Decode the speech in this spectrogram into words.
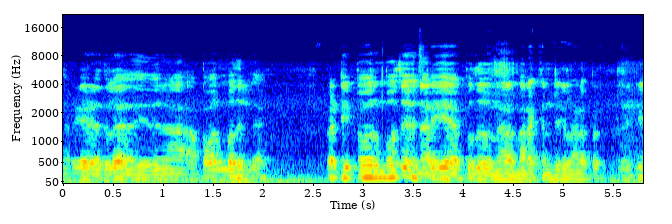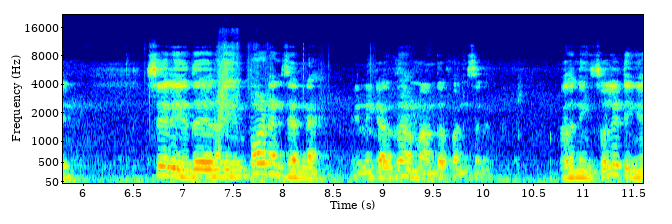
நிறைய இடத்துல இது நான் அப்போ வரும்போது இல்லை. பட் இப்போ வரும்போது நிறைய புது மரக்கன்றுகள் நடப்பட்டுருக்கு. சரி இது என்னுடைய இம்பார்ட்டன்ஸ் என்ன? இன்னைக்கு அதுதான் அந்த ஃபங்க்ஷனு அதை நீங்கள் சொல்லிட்டீங்க.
